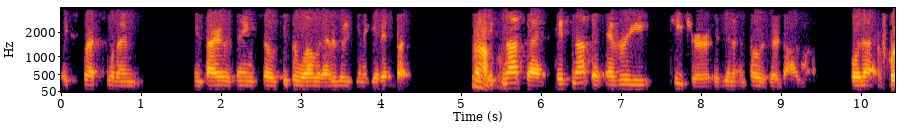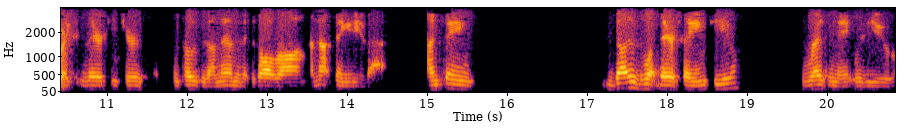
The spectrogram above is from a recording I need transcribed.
express what I'm entirely saying so super well that everybody's going to get it. But like, it's not that it's not that every teacher is going to impose their dogma, or that of course. like their teachers impose it on them and it was all wrong. I'm not saying any of that. I'm saying does what they're saying to you resonate with you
